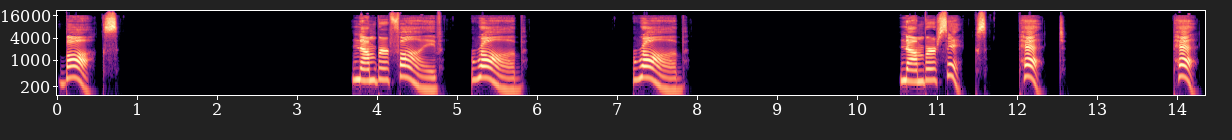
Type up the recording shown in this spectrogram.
Box. Number 5. Rob. Rob. Number 6. Pet. Pet.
